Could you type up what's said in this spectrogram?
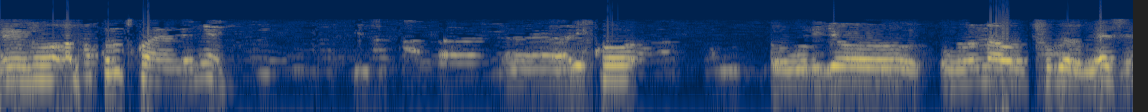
rero amakuru twayamenye ariko uburyo ubona urupfu rwe rumeze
